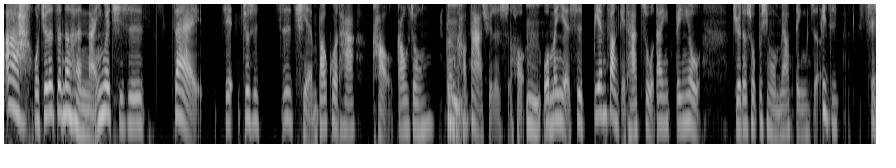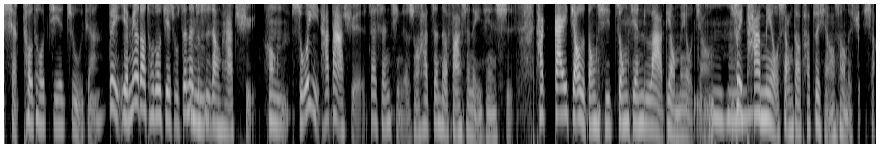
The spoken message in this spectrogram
啊，我觉得真的很难，因为其实，在接就是之前，包括他考高中跟考大学的时候，嗯，我们也是边放给他做，但一边又。觉得说不行，我们要盯着，一直想偷偷接住这样。对，也没有到偷偷接住，真的就是让他去。好，所以他大学在申请的时候，他真的发生了一件事，他该交的东西中间落掉没有交，所以他没有上到他最想要上的学校。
